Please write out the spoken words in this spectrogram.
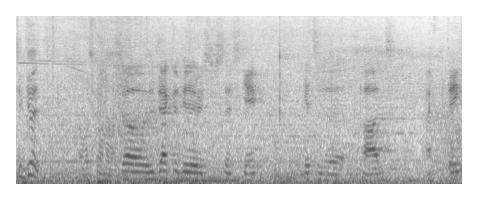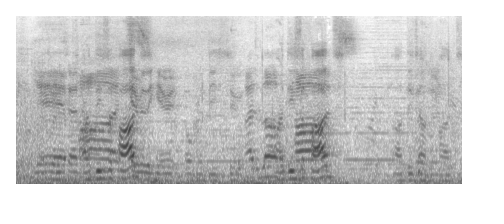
Too good. Oh, what's going on? So the objective here is just to escape, get to the pods. I think. that's what he Yeah, said. Are these the pods. I Can't really hear it over these two. I love Are these the pods. Oh, these are the pods.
